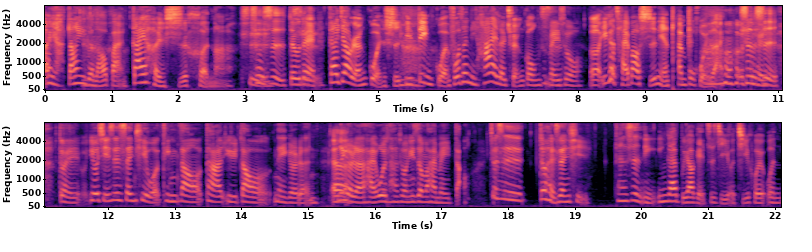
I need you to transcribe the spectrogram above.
哎呀，当一个老板，该狠时狠呐，是不是？对不对？该叫人滚时一定滚，否则你害了全公司。没错，呃，一个财报十年摊不回来，是不是？对，尤其是生气，我听到他遇到那个人，那个人还问他说：“你怎么还没倒？”就是就很生气。但是你应该不要给自己有机会问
